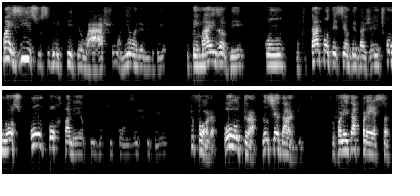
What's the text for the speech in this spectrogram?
Mas isso significa, eu acho, na minha maneira de ver, que tem mais a ver com o que está acontecendo dentro da gente, com o nosso comportamento, do que coisas que vêm de fora. Outra, ansiedade. Eu falei da pressa.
